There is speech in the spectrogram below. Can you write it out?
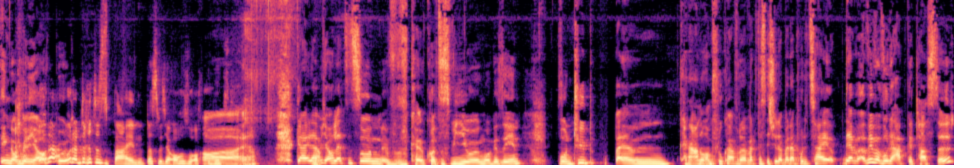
Ding Dong finde ich auch Oder, gut. oder drittes Bein. Das wird ja auch so oft benutzt. Ah, ja. Geil, da habe ich auch letztens so ein kurzes Video irgendwo gesehen, wo ein Typ beim, keine Ahnung, am Flughafen oder was weiß ich, oder bei der Polizei, der auf jeden Fall wurde abgetastet.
